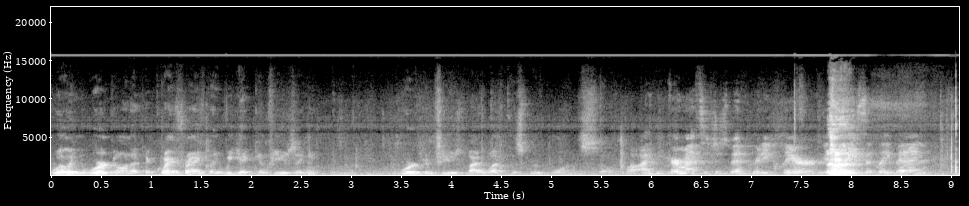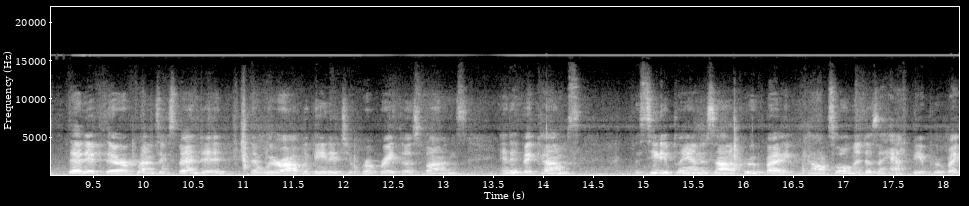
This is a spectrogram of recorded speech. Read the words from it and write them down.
willing to work on it, but quite frankly, we get confusing. We're confused by what this group wants, so. Well, I think our message has been pretty clear, it's basically been that if there are funds expended, then we're obligated to appropriate those funds. And if it comes, the CEDIT plan is not approved by council, and it doesn't have to be approved by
